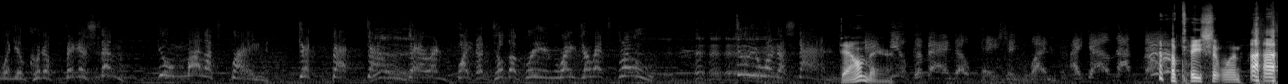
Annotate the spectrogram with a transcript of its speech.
when you could have finished them? Down there. You commando patient one. I shall not A patient one. Tommy,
